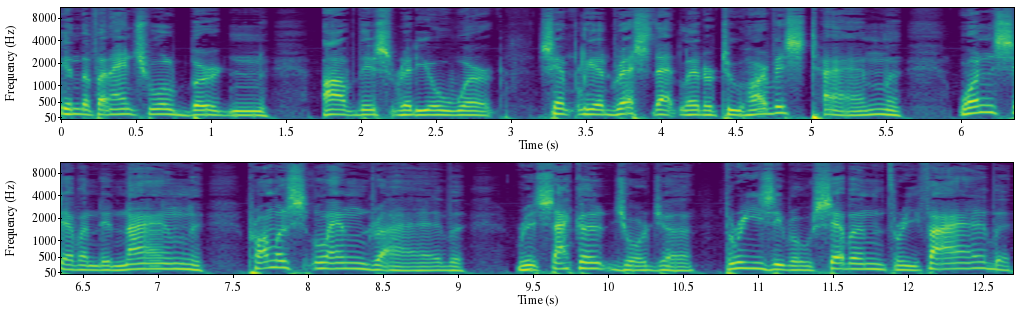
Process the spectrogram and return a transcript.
in the financial burden of this radio work? Simply address that letter to Harvest Time, 179 Promised Land Drive, Resaca, Georgia 30735.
